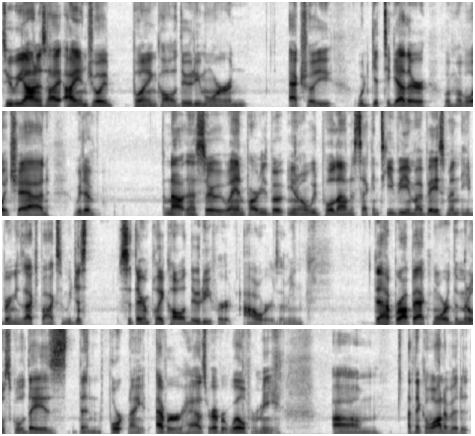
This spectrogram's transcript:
to be honest, I I enjoyed playing Call of Duty more and actually would get together with my boy Chad. We'd have not necessarily LAN parties, but you know, we'd pull down a second TV in my basement. He'd bring his Xbox, and we'd just sit there and play Call of Duty for hours. I mean, that brought back more the middle school days than Fortnite ever has or ever will for me. Um, I think a lot of it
